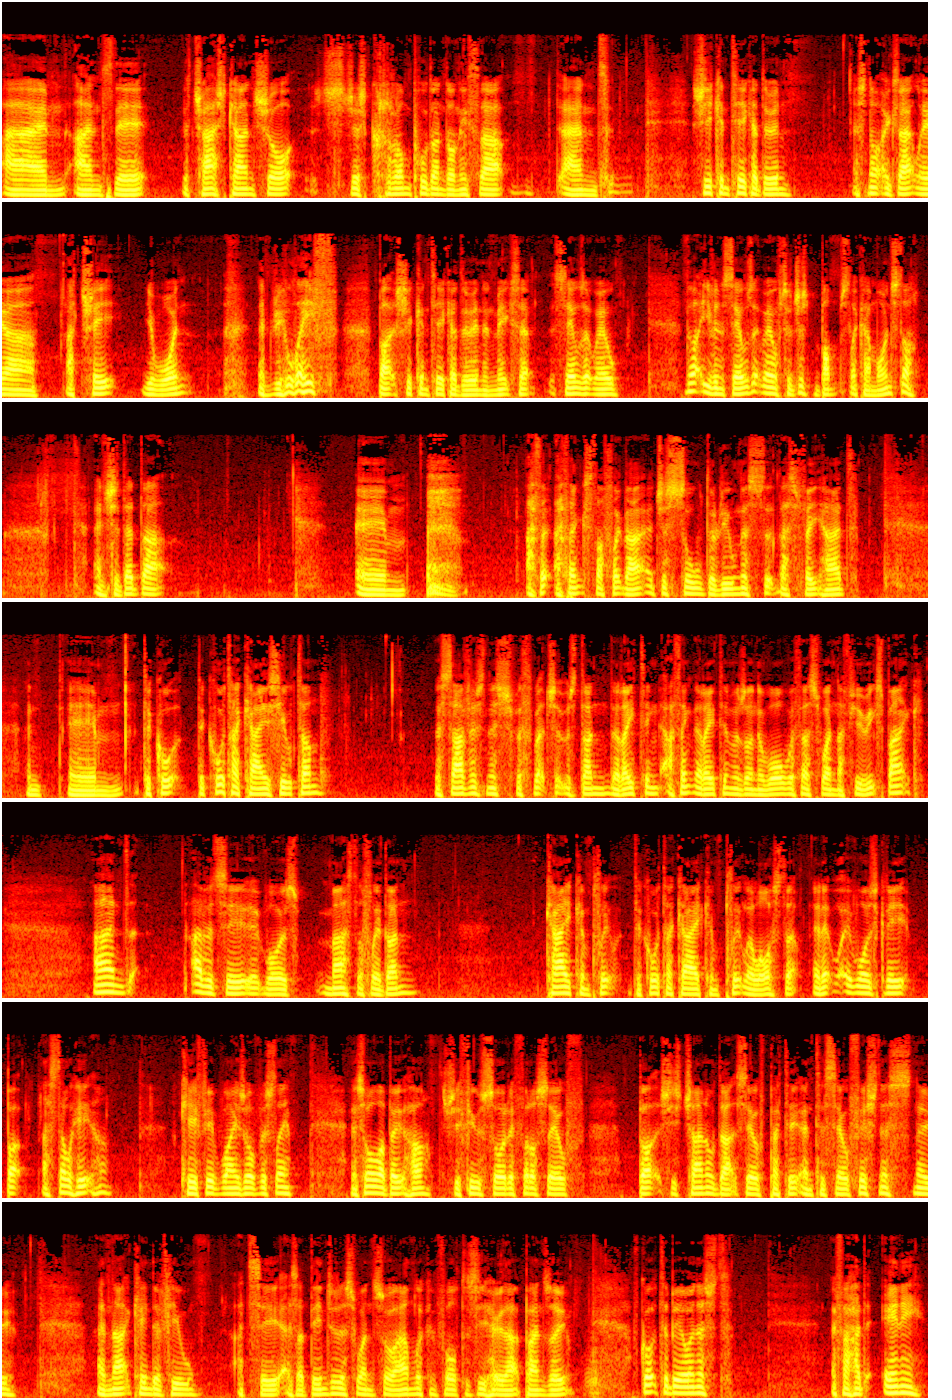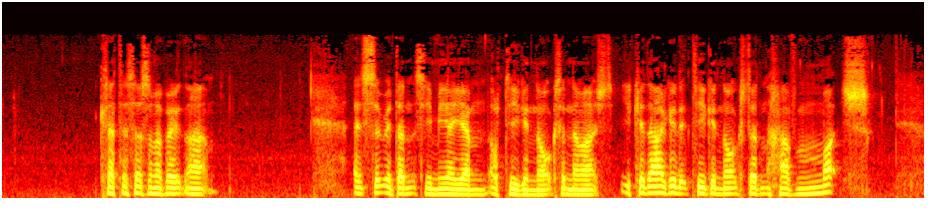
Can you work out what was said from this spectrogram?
Um, and the the trash can shot just crumpled underneath that, and she can take a doing. It's not exactly a a trait you want in real life, but she can take a doing and makes it sells it well. Not even sells it well, so just bumps like a monster, and she did that. Um, I, th- I think stuff like that it just sold the realness that this fight had, and um, Dakota, Dakota Kai's heel turn the savageness with which it was done, the writing. I think the writing was on the wall with this one a few weeks back, and I would say it was masterfully done. Kai Dakota Kai completely lost it, and it it was great, but I still hate her. Kayfabe wise, obviously, it's all about her. She feels sorry for herself, but she's channeled that self pity into selfishness now, and that kind of heel, I'd say, is a dangerous one. So I'm looking forward to see how that pans out got to be honest, if I had any criticism about that, it's that we didn't see Mia Yim or Tegan Knox in the match. You could argue that Tegan Knox didn't have much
